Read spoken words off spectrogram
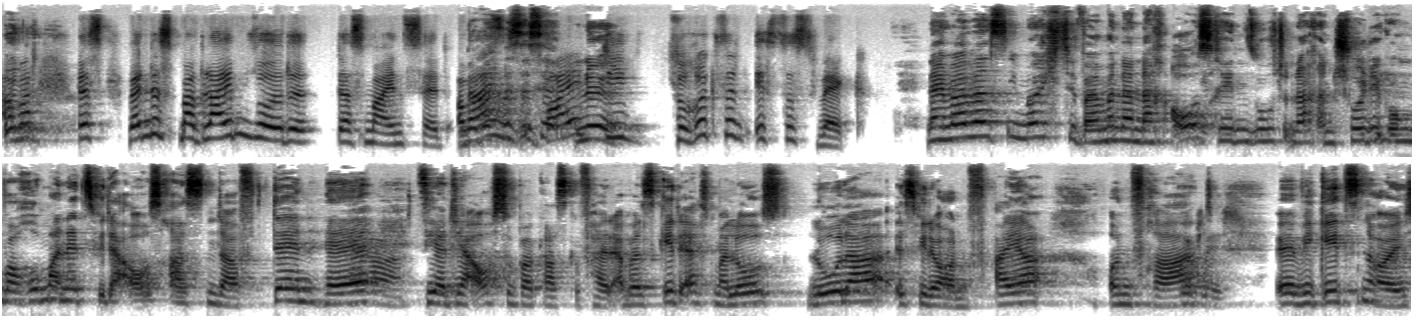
aber Und- das, wenn das mal bleiben würde, das Mindset, aber Nein, das ist ja- sobald nö. die zurück sind, ist es weg. Nein, weil man es nicht möchte, weil man dann nach Ausreden sucht und nach Entschuldigungen, warum man jetzt wieder ausrasten darf. Denn, hä, Ja. sie hat ja auch super krass gefeiert. Aber es geht erstmal los. Lola ist wieder on fire und fragt, äh, wie geht's denn euch?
